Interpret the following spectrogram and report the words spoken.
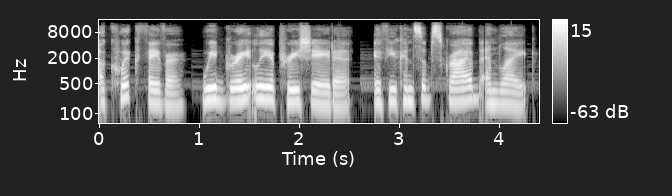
a quick favor. We'd greatly appreciate it if you can subscribe and like.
